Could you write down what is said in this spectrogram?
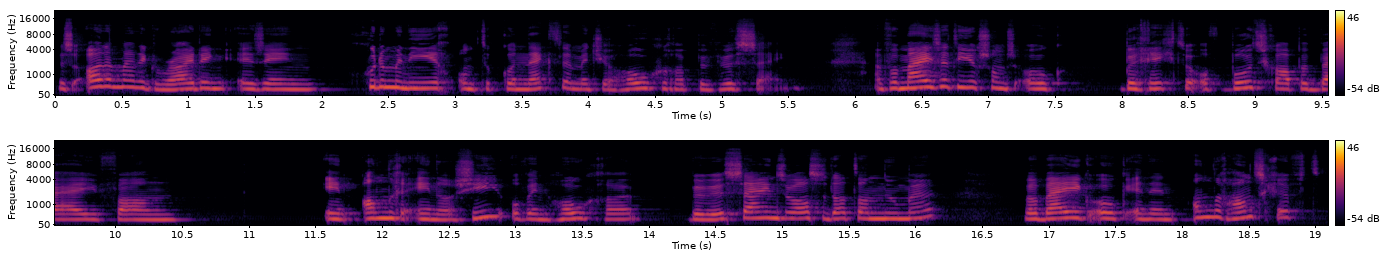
Dus automatic writing is een goede manier om te connecten met je hogere bewustzijn. En voor mij zitten hier soms ook berichten of boodschappen bij van een andere energie of een hogere bewustzijn, zoals ze dat dan noemen. Waarbij ik ook in een ander handschrift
